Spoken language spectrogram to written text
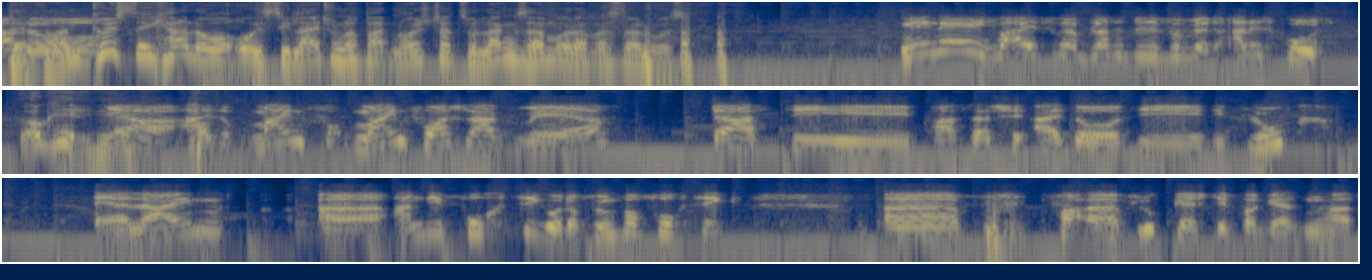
Stefan, grüß dich, hallo. Oh, ist die Leitung nach Bad Neustadt so langsam oder was ist da los? Nee, nee, ich war jetzt sogar bloß ein bisschen verwirrt. Alles gut. Okay. Ja, also mein, mein Vorschlag wäre, dass die Passagier, also die, die Flug-Airline äh, an die 50 oder 55 äh, äh, Fluggäste vergessen hat.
